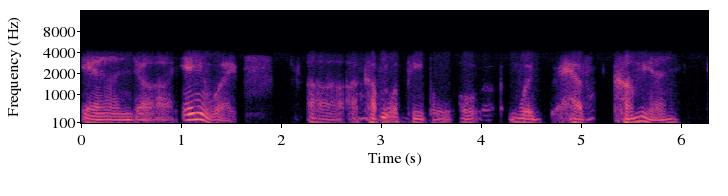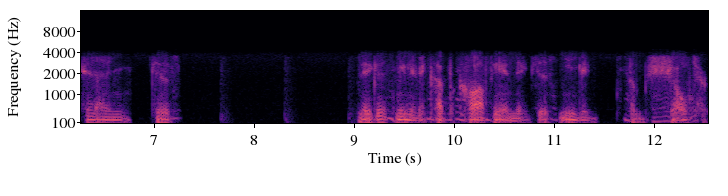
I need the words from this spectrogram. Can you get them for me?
And uh, anyway, uh, a couple of people would have come in and just they just needed a cup of coffee and they just needed some shelter.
